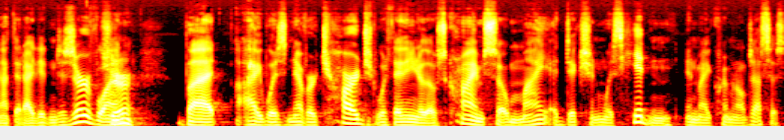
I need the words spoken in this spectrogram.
Not that I didn't deserve one. Sure. But I was never charged with any of those crimes. So my addiction was hidden in my criminal justice.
